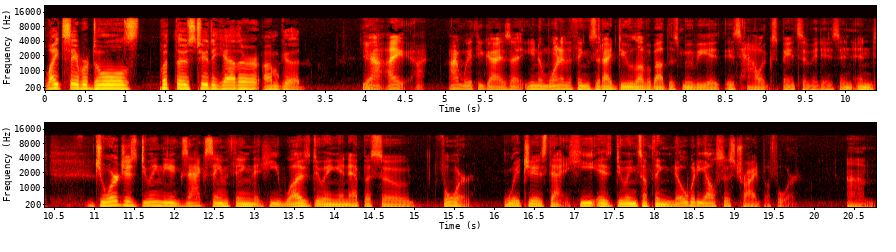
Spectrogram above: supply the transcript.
lightsaber duels. Put those two together, I'm good. Yeah, I, I I'm with you guys. Uh, you know, one of the things that I do love about this movie is, is how expansive it is, and and George is doing the exact same thing that he was doing in Episode Four, which is that he is doing something nobody else has tried before, um,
